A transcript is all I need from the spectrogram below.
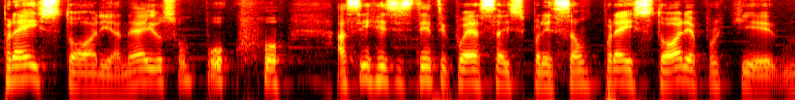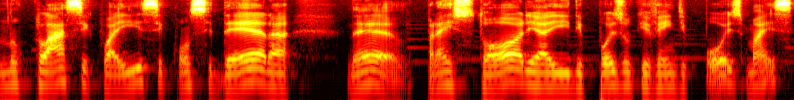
pré-história, né? Eu sou um pouco assim resistente com essa expressão pré-história porque no clássico aí se considera, né, pré-história e depois o que vem depois, mas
